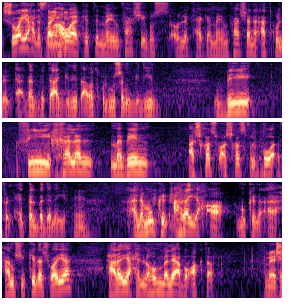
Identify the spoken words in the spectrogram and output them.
شوية هتستعين ما هو يا كابتن ما ينفعش بص أقول لك حاجة ما ينفعش أنا أدخل الإعداد بتاع الجديد أو أدخل الموسم الجديد ب في خلل ما بين أشخاص وأشخاص في القوه في الحتة البدنية. أنا ممكن اريح آه ممكن همشي كده شوية هريح اللي هم لعبوا أكتر. ماشي.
